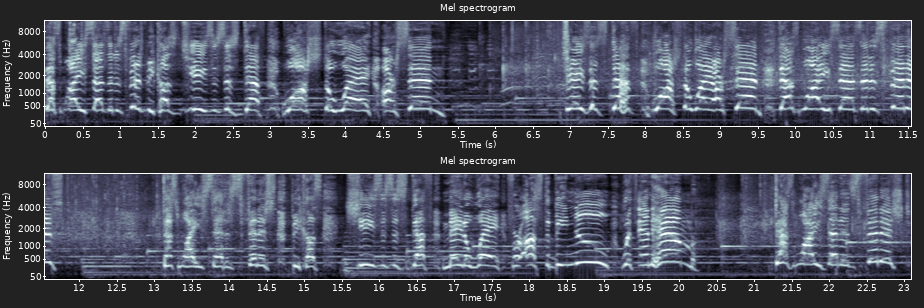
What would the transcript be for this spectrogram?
That's why he says it is finished because Jesus' death washed away our sin. Jesus' death washed away our sin. That's why he says it is finished. That's why he said it's finished because Jesus' death made a way for us to be new within him. That's why he said it's finished.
